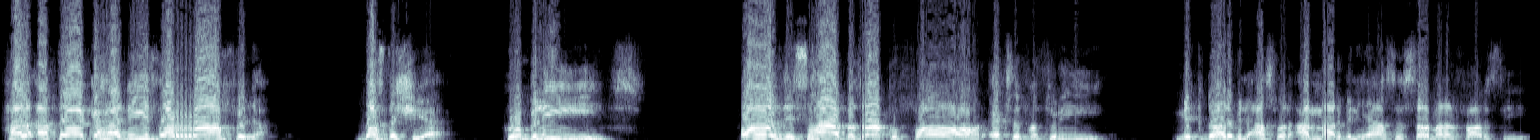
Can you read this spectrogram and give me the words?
Hal ataka hadith al Rafida. That's the Shia who believes all the Sahabas are kuffar except for three. Miqdad ibn Aswad, Ammar ibn Yasir, Salman al-Farsi.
